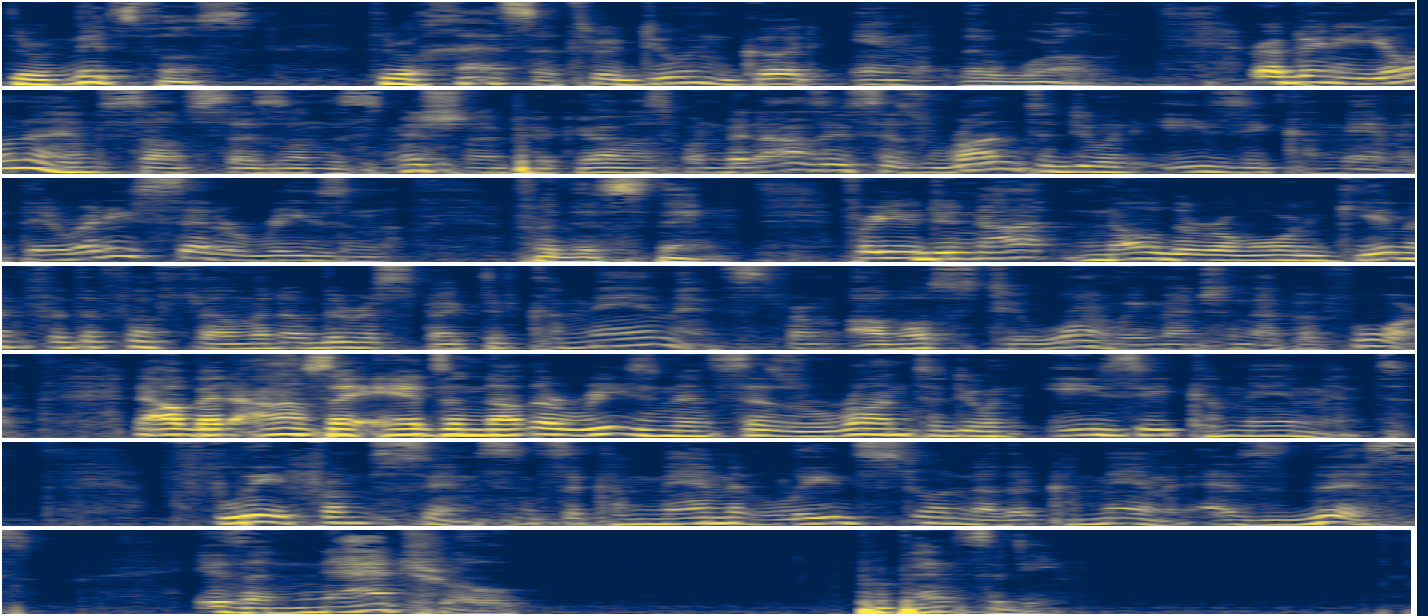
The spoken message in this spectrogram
through mitzvahs, through chesed, through doing good in the world. Rabbi Yonah himself says on this Mishnah in Pirkei when Ben Azai says, run to do an easy commandment, they already said a reason for this thing. For you do not know the reward given for the fulfillment of the respective commandments from Avos 2.1. We mentioned that before. Now Ben Azai adds another reason and says, run to do an easy commandment. Flee from sin, since a commandment leads to another commandment, as this is a natural propensity.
